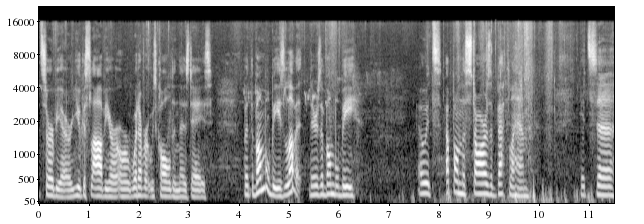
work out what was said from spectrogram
Serbia or Yugoslavia or, or whatever it was called in those days. But the bumblebees love it. There's a bumblebee. Oh, it's up on the stars of Bethlehem. It's uh,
